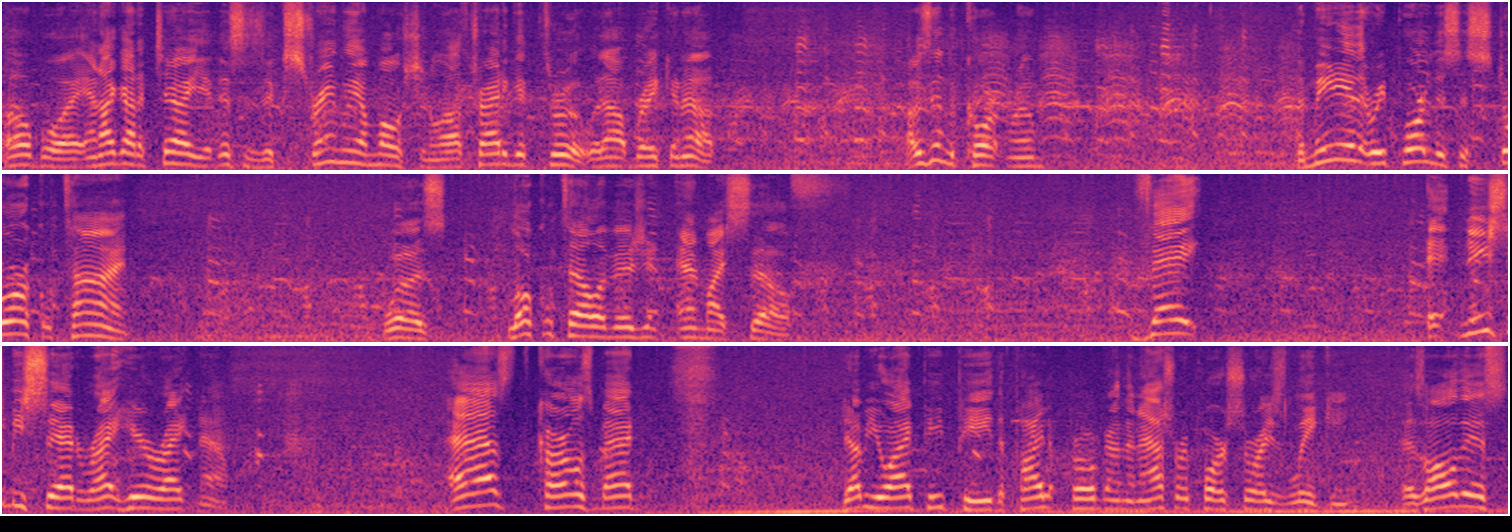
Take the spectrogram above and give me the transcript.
Oh boy, and I got to tell you, this is extremely emotional. I'll try to get through it without breaking up. I was in the courtroom. The media that reported this historical time was local television, and myself. They, it needs to be said right here, right now. As Carlsbad WIPP, the pilot program, the National Report Story is leaking, as all this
